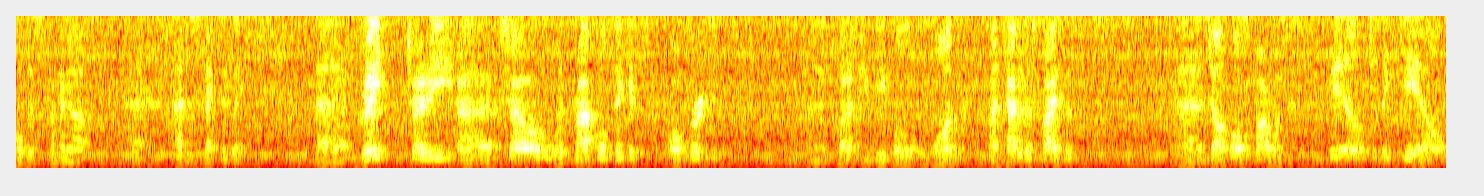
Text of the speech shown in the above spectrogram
always coming up uh, unexpectedly. Uh, great charity show with raffle tickets offered quite a few people won fantabulous prizes. Uh, John Paul's Bar was filled to the gills.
